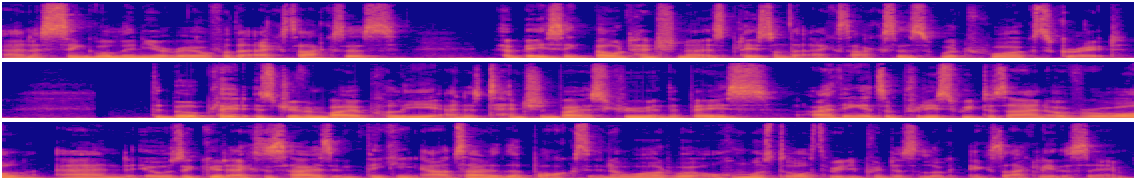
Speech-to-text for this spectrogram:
and a single linear rail for the x-axis. A basic belt tensioner is placed on the x-axis, which works great. The build plate is driven by a pulley and is tensioned by a screw in the base. I think it's a pretty sweet design overall, and it was a good exercise in thinking outside of the box in a world where almost all 3D printers look exactly the same.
